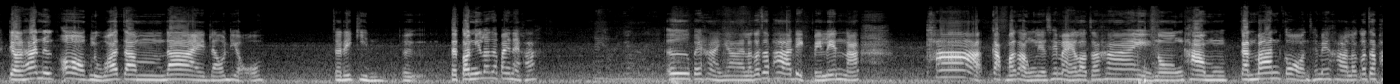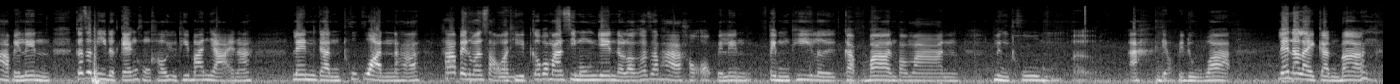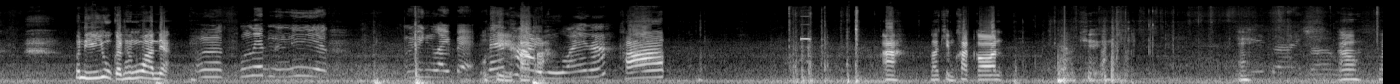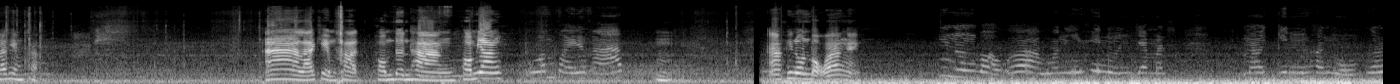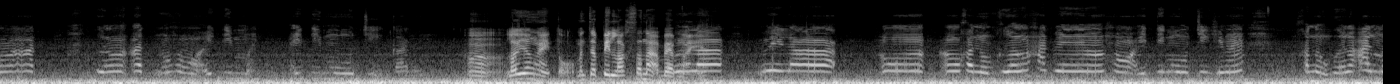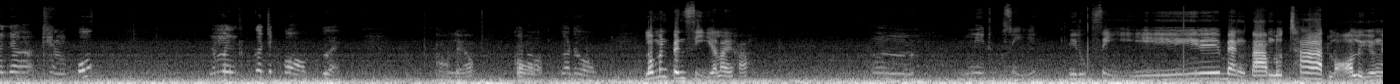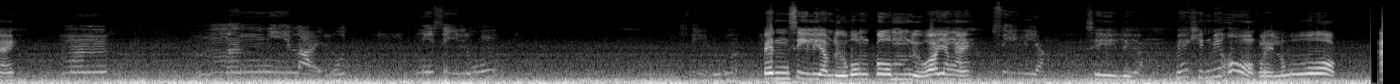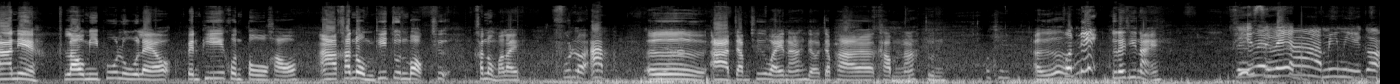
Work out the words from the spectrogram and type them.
เดี๋ยวถ้านึกออกหรือว่าจำได้แล้วเดี๋ยว จะได้กิน เออ แต่ตอนนี้เราจะไปไหนคะไปหายายเออไปหายายแล้วก็จะพาเด็กไปเล่นนะ ถ้ากลับมาจากโรงเรียนใช่ไหมเราจะให้น้องทำกันบ้านก่อนใช่ไหมคะ แล้วก็จะพาไปเล่น ก็จะมีเดอะแก๊งของเขาอยู่ที่บ้านยายนะ เล่นกันทุกวันนะคะ ถ้าเป็นวันเสาร์อาทิตย์ก็ประมาณสี่โมงเย็นเดี๋ยวเราก็จะพาเขาออกไปเล่น เต็มที่เลยกลับบ้านประมาณหนึ่งทุ่มเออ อะเดี๋ยวไปดูว่าเล่นอะไรกันบ้าง วันนี้อยู่กันทั้งวันเนี่ย เออเล่นนี่ลิงไรแปะโอแม่เคถ่ายไปๆหนูไว้นะครับ อะรัดเข็มขัดก่อน โอเคเอารัดเข็มขัด อ่ารัดเข็มขัด พร้อมเดินทาง พร้อมยัง ร่วมไปนะครับ อืม อะพี่นนท์บอกว่าไง พี่นนท์บอกว่าวันนี้พี่นนท์จะมามากินขนมเพื่ออัดเพื่ออัดห่อไอติมไอติมโมจิกัน อ่า แล้วยังไงต่อ มันจะเป็นลักษณะแบบไหน เวลาเวลาเอาเอาขนมเครื่องรหัสไปห่อไอติมโมจิใช่ไหมขนมเครื่องรหัสมันจะแข็งปุ๊บแล้วมันก็จะกรอบด้วยเอาแล้วกกรรออบบกระดอบแล้วมันเป็นสีอะไรคะอืมมีทุกสี มีทุกสีแบ่งตามรสชาติเหรอหรือยังไง มันมันมีหลายรสมีสีลุ้งสีลุ้งอะ เป็นสี่เหลี่ยมหรือวงกลมหรือว่ายังไง สี่เหลี่ยม สี่เหลี่ยมแม่คิดไม่ออกเลยลูกอ่าเนี่ยเรามีผู้รู้แล้วเป็นพี่คนโตเขาอ่าขนมที่จุนบอกชื่อขนมอะไรฟุตโรอัพ เอออ่าจำชื่อไว้นะ เดี๋ยวจะพาทำนะจุน โอเค เออคนนี้ซื้อได้ที่ไหน ที่เซเว่นถ้าไม่มีก็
